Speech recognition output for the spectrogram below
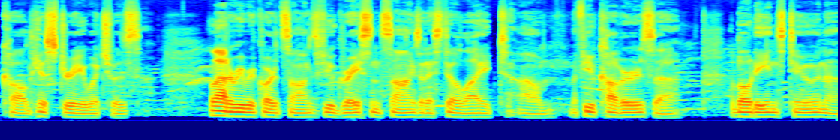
called History, which was a lot of re-recorded songs, a few Grayson songs that I still liked, um, a few covers, uh, a BoDeans' tune, a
